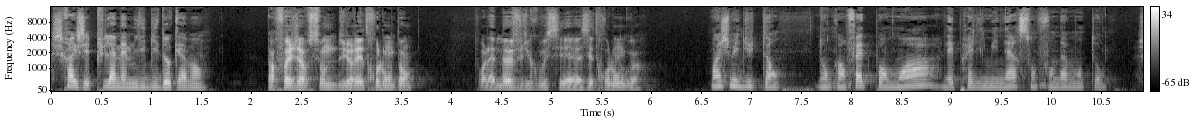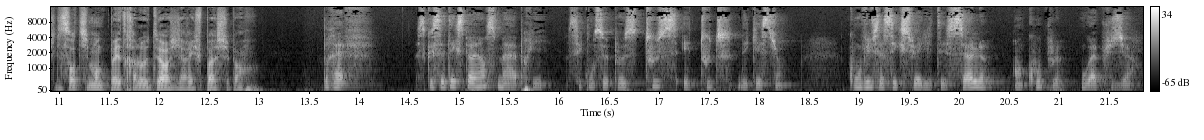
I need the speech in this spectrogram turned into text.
Je crois que j'ai plus la même libido qu'avant. Parfois j'ai l'impression de durer trop longtemps. Pour la meuf, du coup, c'est euh, c'est trop long, quoi. Moi, je mets du temps. Donc en fait, pour moi, les préliminaires sont fondamentaux. J'ai le sentiment de pas être à l'auteur, j'y arrive pas, je sais pas. Bref, ce que cette expérience m'a appris, c'est qu'on se pose tous et toutes des questions. Qu'on vive sa sexualité seul, en couple ou à plusieurs.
